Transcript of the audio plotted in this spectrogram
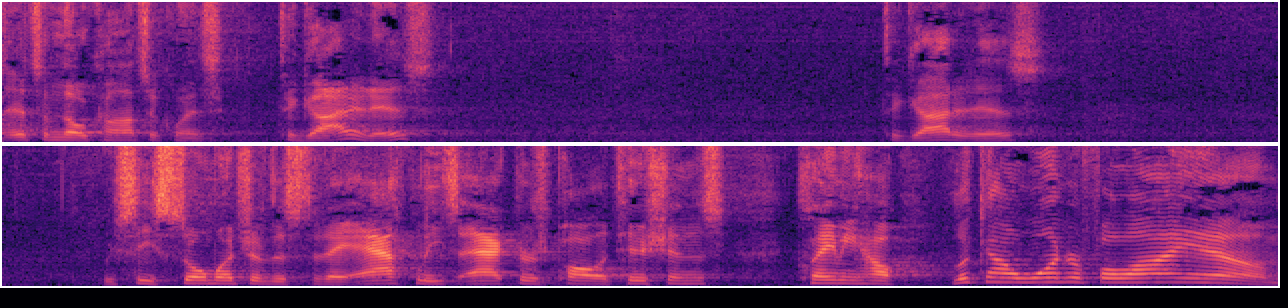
it's of no consequence. To God, it is. To God, it is. We see so much of this today athletes, actors, politicians claiming how, look how wonderful I am.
